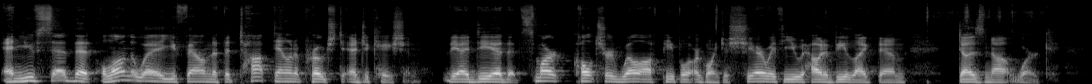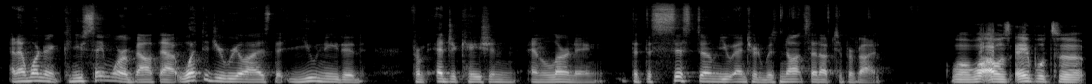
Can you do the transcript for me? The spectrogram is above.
And you've said that along the way you found that the top down approach to education, the idea that smart, cultured, well off people are going to share with you how to be like them, does not work. And I'm wondering, can you say more about that? What did you realize that you needed from education and learning that the system you entered was not set up to provide? Well, what I was able to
